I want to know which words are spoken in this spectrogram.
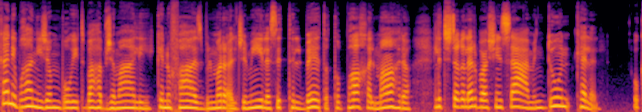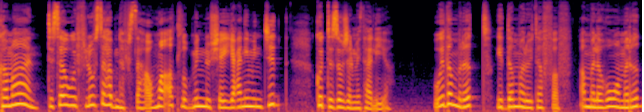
كان يبغاني جنبه ويتباهى بجمالي كأنه فاز بالمرأة الجميلة ست البيت الطباخة الماهرة اللي تشتغل 24 ساعة من دون كلل. وكمان تسوي فلوسها بنفسها وما أطلب منه شيء. يعني من جد كنت الزوجة المثالية. وإذا مرضت يتدمر ويتفف. أما لو هو مرض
